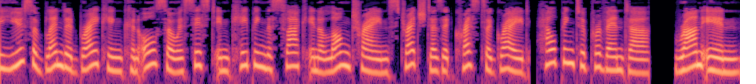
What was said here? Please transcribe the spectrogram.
The use of blended braking can also assist in keeping the slack in a long train stretched as it crests a grade, helping to prevent a run-in,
